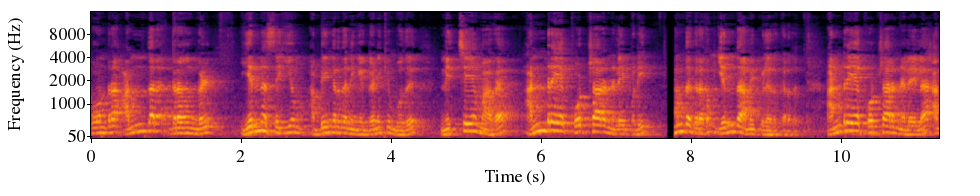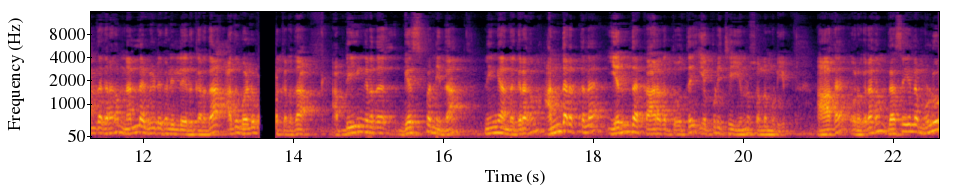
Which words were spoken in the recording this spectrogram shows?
போன்ற அந்தர கிரகங்கள் என்ன செய்யும் அப்படிங்கிறத நீங்கள் கணிக்கும்போது நிச்சயமாக அன்றைய கோச்சார நிலைப்படி அந்த கிரகம் எந்த அமைப்பில் இருக்கிறது? அன்றைய கோச்சார நிலையில அந்த கிரகம் நல்ல வீடுகளில் இருக்கிறதா? அது வலு இருக்கிறதா? அப்படிங்கிறத கெஸ் பண்ணி தான் நீங்க அந்த கிரகம் அந்தரத்துல எந்த காரகத்துவத்தை எப்படி செய்யும்னு சொல்ல முடியும். ஆக ஒரு கிரகம் தசையில முழு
